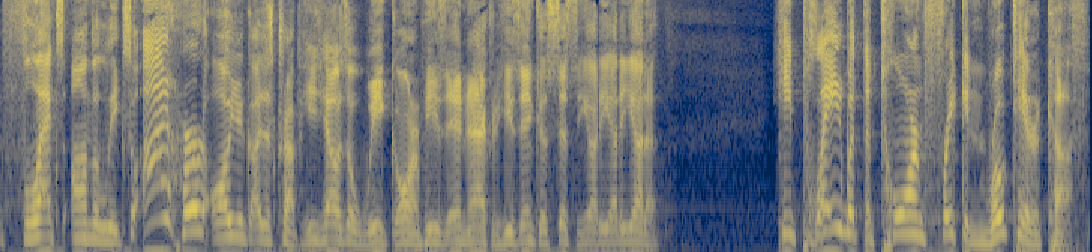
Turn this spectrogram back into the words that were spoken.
flex on the league. So I heard all your guys' crap. He has a weak arm. He's inaccurate. He's inconsistent. Yada yada yada. He played with the torn freaking rotator cuff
